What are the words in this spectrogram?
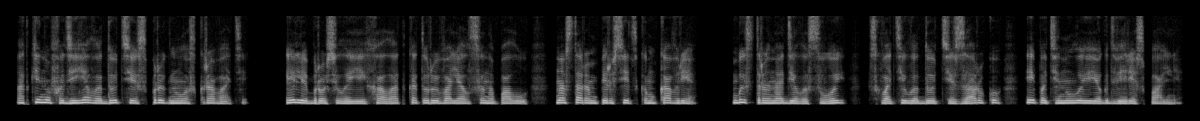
Откинув одеяло, Дотти спрыгнула с кровати. Элли бросила ей халат, который валялся на полу, на старом персидском ковре, быстро надела свой, схватила Дотти за руку и потянула ее к двери спальни.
